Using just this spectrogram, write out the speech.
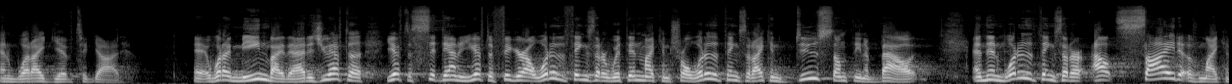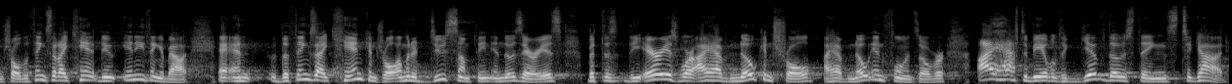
and what I give to God. And what I mean by that is you have, to, you have to sit down and you have to figure out what are the things that are within my control? What are the things that I can do something about? And then what are the things that are outside of my control, the things that I can't do anything about? And the things I can control, I'm going to do something in those areas. But the, the areas where I have no control, I have no influence over, I have to be able to give those things to God.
